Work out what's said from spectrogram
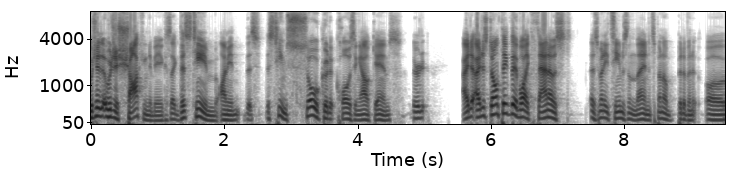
Which is which is shocking to me, because like this team, I mean, this this team's so good at closing out games. They're I, I just don't think they've like Thanos as many teams in lane. It's been a bit of an uh,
